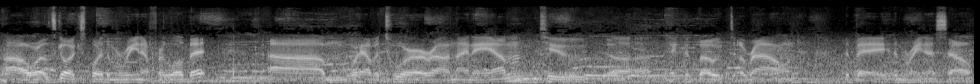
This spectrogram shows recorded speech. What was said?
Uh, well, let's go explore the marina for a little bit. Um, we have a tour around 9 a.m. to uh, take the boat around the bay, the marina. So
